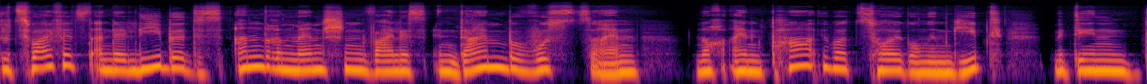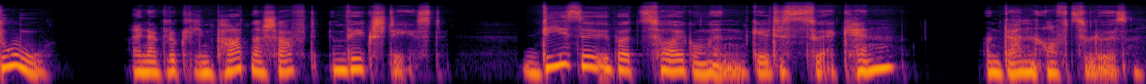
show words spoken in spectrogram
Du zweifelst an der Liebe des anderen Menschen, weil es in deinem Bewusstsein noch ein paar Überzeugungen gibt, mit denen du einer glücklichen Partnerschaft im Weg stehst. Diese Überzeugungen gilt es zu erkennen und dann aufzulösen.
